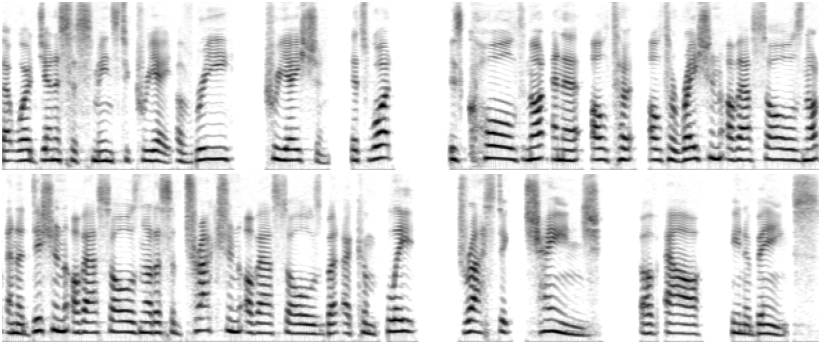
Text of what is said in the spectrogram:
That word Genesis means to create, of recreation. It's what is called not an alter, alteration of our souls, not an addition of our souls, not a subtraction of our souls, but a complete drastic change of our inner beings.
